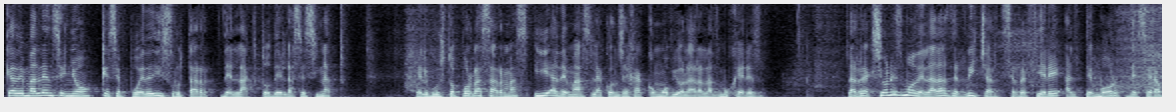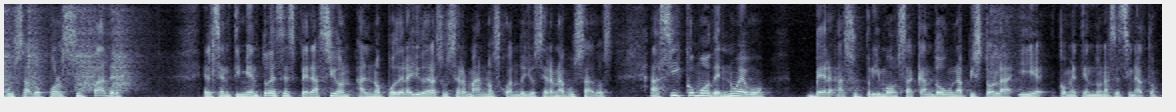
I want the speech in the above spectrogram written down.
que además le enseñó que se puede disfrutar del acto del asesinato, el gusto por las armas y además le aconseja cómo violar a las mujeres. Las reacciones modeladas de Richard se refiere al temor de ser abusado por su padre, el sentimiento de desesperación al no poder ayudar a sus hermanos cuando ellos eran abusados, así como de nuevo ver a su primo sacando una pistola y eh, cometiendo un asesinato.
